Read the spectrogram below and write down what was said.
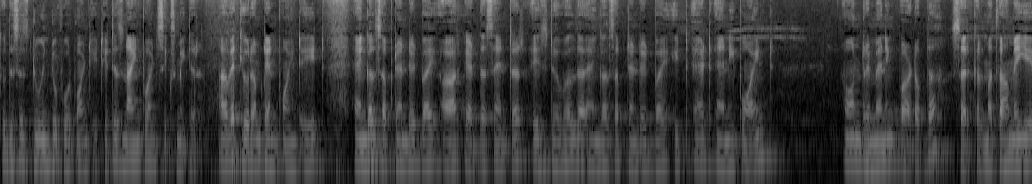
तो this is two into four point eight it is nine point six metre away theorem ten point eight angle subtended by arc at the centre is double the angle subtended by it at any point on remaining part of the circle मतलब हमें ये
